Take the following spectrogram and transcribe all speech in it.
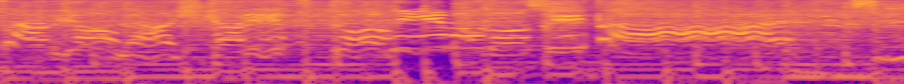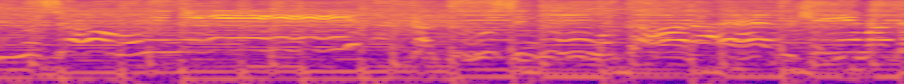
さるような光取り戻したい。死の勝利に確信を捉える日まで。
